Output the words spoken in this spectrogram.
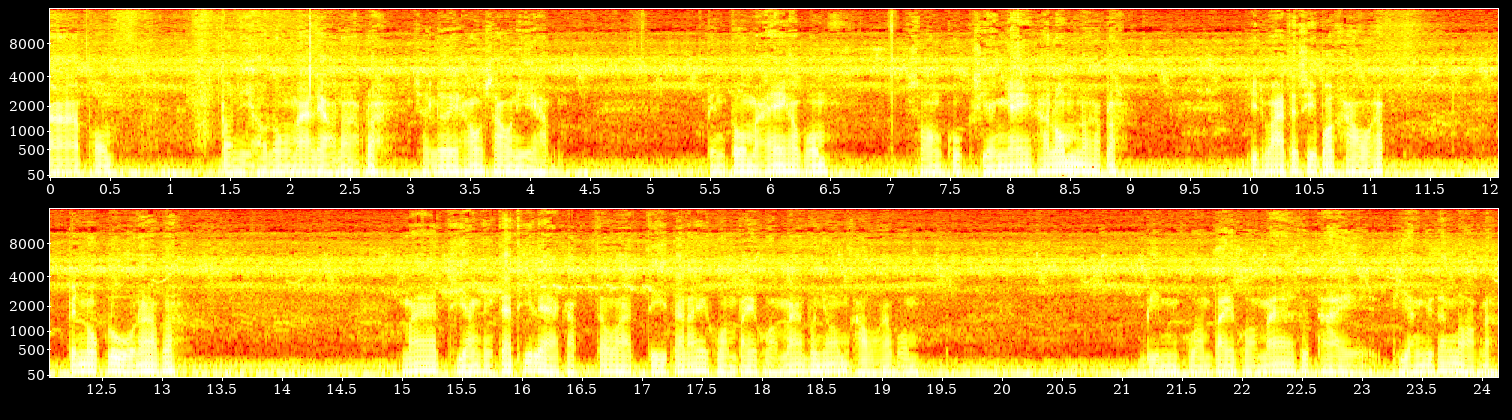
ครับผม ตอนนี้เอาลงมาแล้วนะครับเนาะเฉลยเฮาเซานี่ครับ เป็นตัวไม้ครับผมสองกุกเสียงใหญ่คาล่มนะครับเนาะคิดว่าจะสีบ่เขาครับ เป็นนกลู่นะครับเนาะมาเถียงถึงแต่ที่แรกครับ แต่ว่าตีตะไล่ขวมไปขวมมาบ่ย่อมเขาครับผม บินขวมไปขวมมาสุดท้ายเถียงอยู่ทั้งนอกเนาะ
